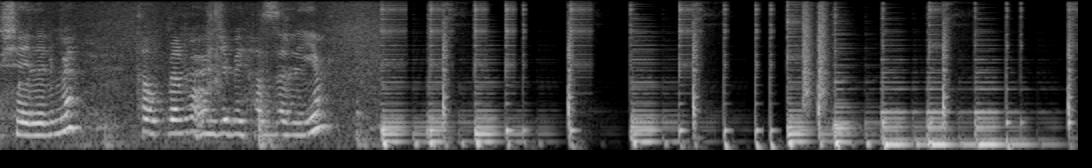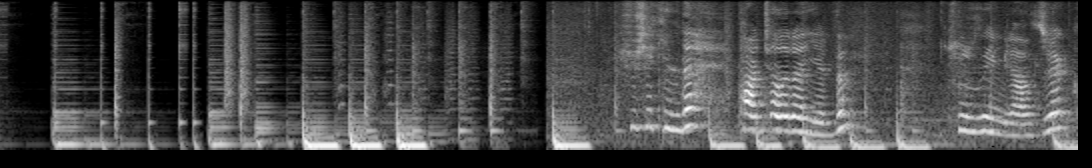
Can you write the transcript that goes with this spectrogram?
şeylerimi, tavuklarımı önce bir hazırlayayım. Şekilde parçalara ayırdım. Tuzlayayım birazcık.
